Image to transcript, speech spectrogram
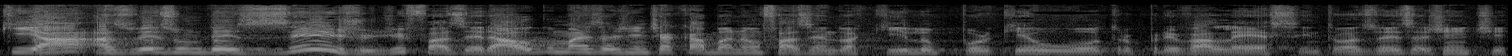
que há às vezes um desejo de fazer algo, mas a gente acaba não fazendo aquilo porque o outro prevalece. Então, às vezes a gente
